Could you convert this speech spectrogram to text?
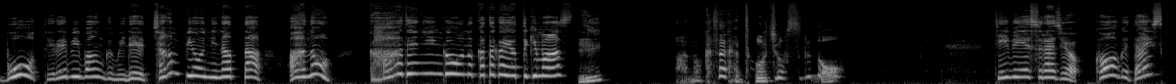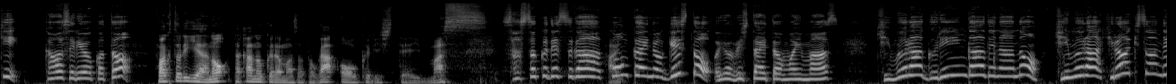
某テレビ番組でチャンピオンになったあのガーデニング王の方がやってきます。え？あの方が登場するの？TBS ラジオ工具大好き川瀬良子とファクトリーギアの高野倉正人がお送りしています。早速ですが、今回のゲストをお呼びしたいと思います。木村グリーンガーデナーの木村博明さんで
